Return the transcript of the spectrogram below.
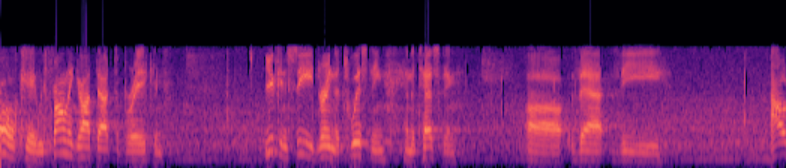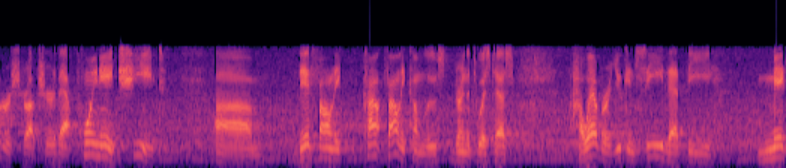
Okay, we finally got that to break and you can see during the twisting and the testing uh, that the outer structure, that .8 sheet, um, did finally finally come loose during the twist test. However, you can see that the MIG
